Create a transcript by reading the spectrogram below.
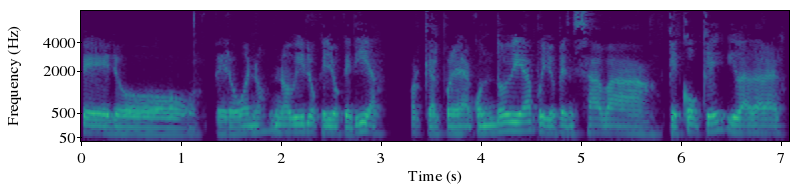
pero, pero bueno, no vi lo que yo quería, porque al poner a Condovia, pues yo pensaba que Coque iba a dar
